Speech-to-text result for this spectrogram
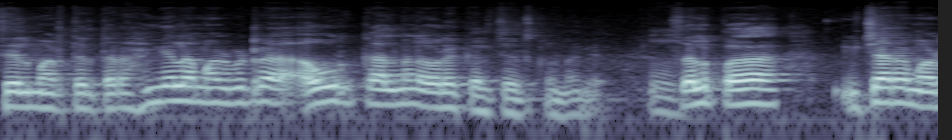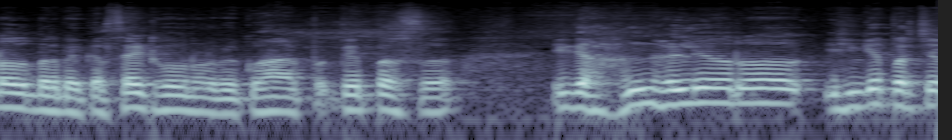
ಸೇಲ್ ಮಾಡ್ತಿರ್ತಾರೆ ಹಾಗೆಲ್ಲ ಮಾಡಿಬಿಟ್ರೆ ಅವ್ರ ಕಾಲ ಮೇಲೆ ಅವರೇ ಕಲ್ ಚೇರ್ಸ್ಕೊಂಡಂಗೆ. ಸ್ವಲ್ಪ ವಿಚಾರ ಮಾಡೋದು ಬರಬೇಕಲ್ಲ ಸೈಟ್ ಹೋಗಿ ನೋಡಬೇಕು ಹಾಂ ಪೇಪರ್ಸ್. ಈಗ ಹಂಗೆ ಹಳ್ಳಿಯವರು ಹಿಂಗೆ ಪರಿಚಯ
